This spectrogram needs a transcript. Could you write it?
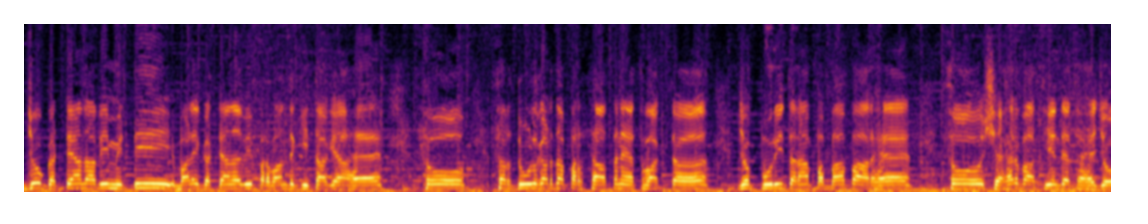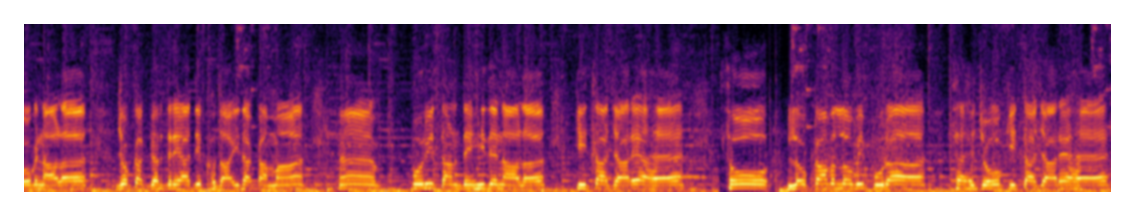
ਜੋ ਗੱਟਿਆਂ ਦਾ ਵੀ ਮਿੱਟੀ ਵਾਲੇ ਗੱਟਿਆਂ ਦਾ ਵੀ ਪ੍ਰਬੰਧ ਕੀਤਾ ਗਿਆ ਹੈ। ਸੋ ਸਰਦੂਲਗੜ੍ਹ ਦਾ ਪ੍ਰਸ਼ਾਸਨ ਇਸ ਵਕਤ ਜੋ ਪੂਰੀ ਤਰ੍ਹਾਂ ਪੱਬਾਂ ਭਾਰ ਹੈ। ਸੋ ਸ਼ਹਿਰ ਵਾਸੀਆਂ ਦੇ ਸਹਿਯੋਗ ਨਾਲ ਜੋ ਘੱਗਰ ਦਰਿਆ ਦੀ ਖੁਦਾਈ ਦਾ ਕੰਮ ਪੂਰੀ ਤਨਦੇਹੀ ਦੇ ਨਾਲ ਕੀਤਾ ਜਾ ਰਿਹਾ ਹੈ। ਸੋ ਲੋਕਾਂ ਵੱਲੋਂ ਵੀ ਪੂਰਾ ਸਹਿਯੋਗ ਕੀਤਾ ਜਾ ਰਿਹਾ ਹੈ।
